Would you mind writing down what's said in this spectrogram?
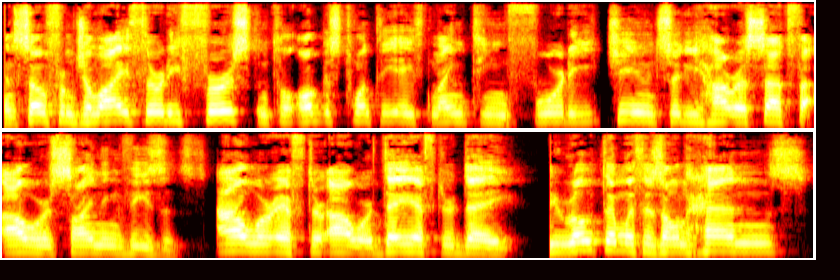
And so from July 31st until August 28th, 1940, Chiun Sugihara sat for hours signing visas. Hour after hour, day after day. He wrote them with his own hands,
